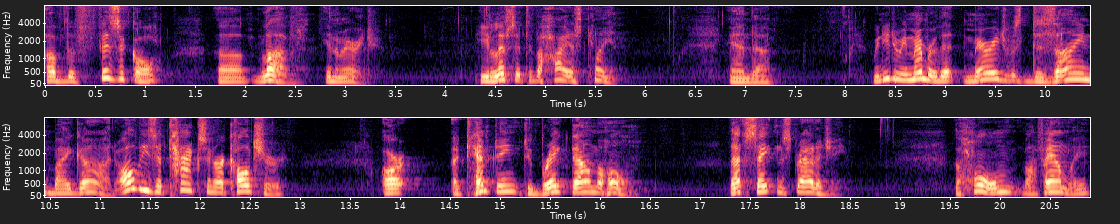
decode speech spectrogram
of the physical uh, love in a marriage. He lifts it to the highest plane. And uh, we need to remember that marriage was designed by God. All these attacks in our culture are attempting to break down the home. That's Satan's strategy. The home, the family,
